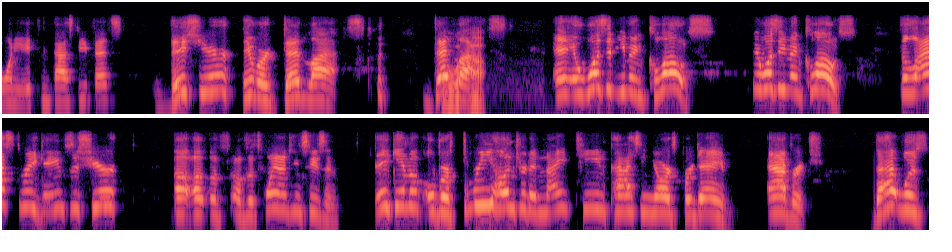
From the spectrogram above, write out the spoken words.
28th in pass defense. This year they were dead last, dead wow. last, and it wasn't even close. It wasn't even close. The last three games this year uh, of, of the 2019 season, they gave up over 319 passing yards per game average. That was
